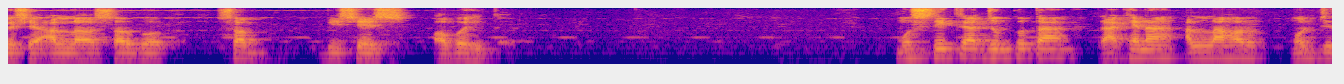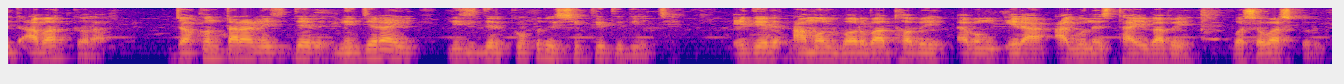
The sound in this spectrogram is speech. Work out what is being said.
বিষয়ে আল্লাহ সর্ব সব বিশেষ অবহিত। মুশরিকরা যোগ্যতা রাখে না আল্লাহর মসজিদ আবাদ করার, যখন তারা নিজেদের নিজেরাই নিজেদের কুকুরের স্বীকৃতি দিয়েছে। এদের আমল বরবাদ হবে এবং এরা আগুনে স্থায়ীভাবে বসবাস করবে।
